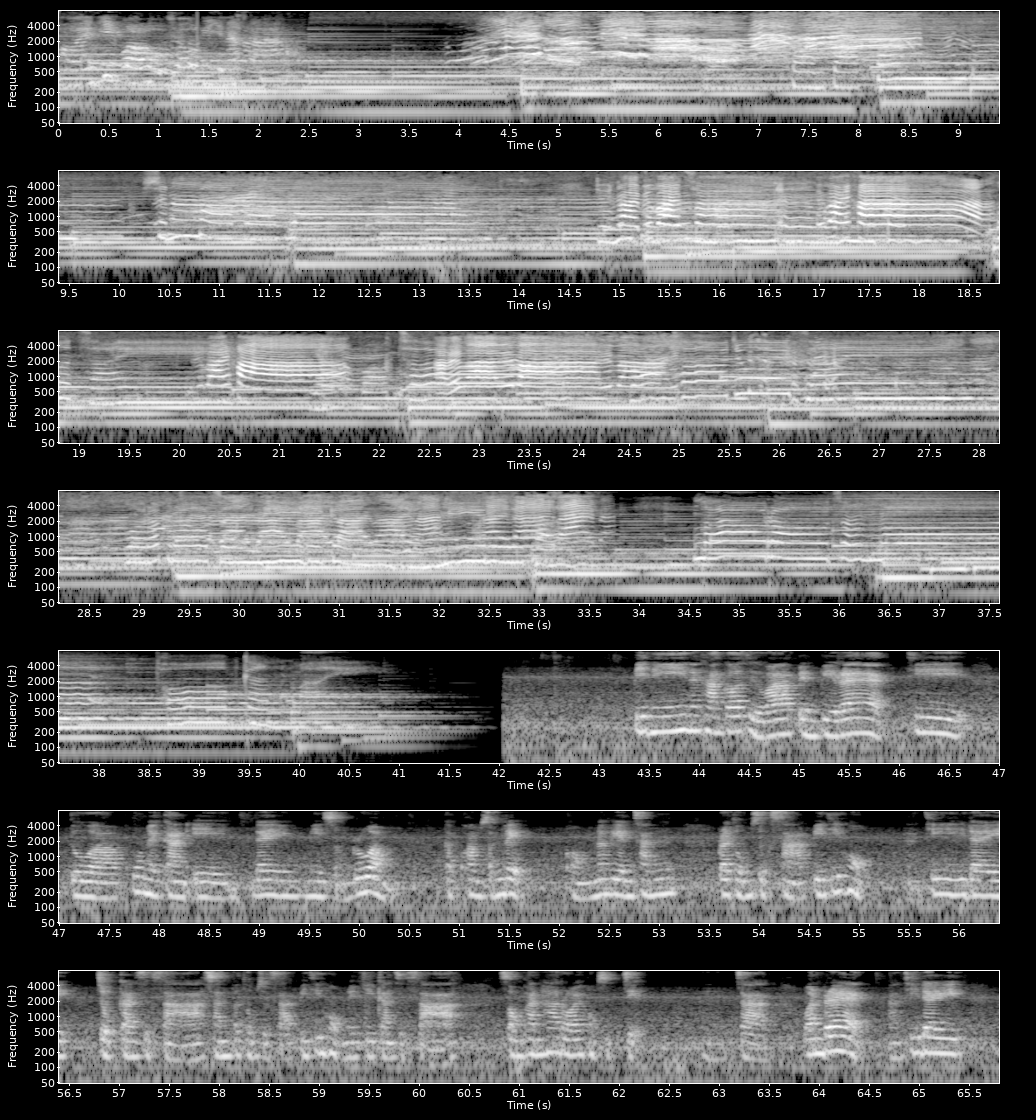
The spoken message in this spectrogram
ขอให้พี่โบโชคดีนะคะก่อนจากกันฉันมาบอกลาด้วยน้ำบ๊ายบายบ๊ายบาย ปีนี้นะคะก็ถือว่าเป็นปีแรกที่ตัวผู้อำนวยการเองได้มีส่วนร่วมกับความสำเร็จของนักเรียนชั้นประถมศึกษาปีที่ 6 ที่ได้จบการศึกษาชั้นประถมศึกษาปีที่ 6 ในปีการศึกษา 2567อะจากวันแรกที่ได้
